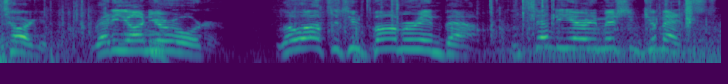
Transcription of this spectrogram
Target. Ready on your order. Low altitude bomber inbound. Incendiary mission commenced.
